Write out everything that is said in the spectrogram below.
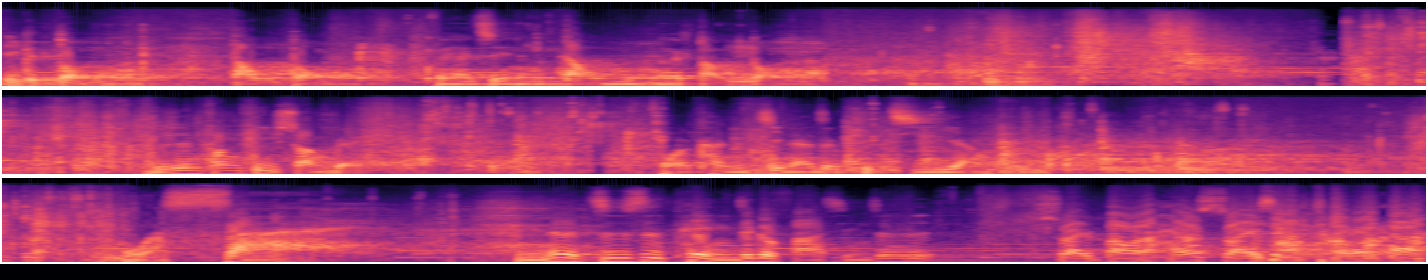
一个洞，盗洞，人家之前那个盗墓那个盗洞。你先放地上呗，我要看你进来这个不羁样。哇塞，你那个姿势配你这个发型，真是帅爆了，还要甩一下头啊！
